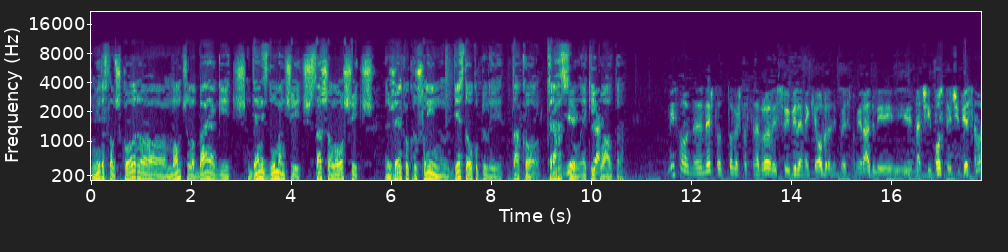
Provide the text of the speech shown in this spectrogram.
Miroslav Škoro, Momčilo Bajagić, Denis Dumančić, Saša Lošić, Željko Krušlin. Gdje ste okupili tako krasnu ekipu autora? Mi smo e, nešto od toga što ste nabrojali su i bile neke obrade koje smo mi radili, i, znači i postojećih pjesama.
